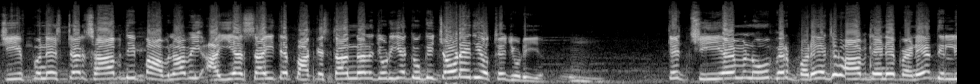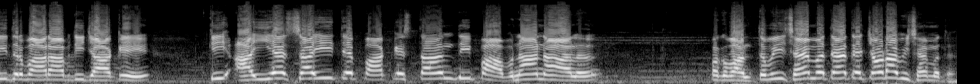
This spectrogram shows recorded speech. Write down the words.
ਚੀਫ ਮਿਨਿਸਟਰ ਸਾਹਿਬ ਦੀ ਭਾਵਨਾ ਵੀ ਆਈਐਸਆਈ ਤੇ ਪਾਕਿਸਤਾਨ ਨਾਲ ਜੁੜੀ ਹੈ ਕਿਉਂਕਿ ਚੌੜੇ ਦੀ ਉੱਥੇ ਜੁੜੀ ਹੈ ਤੇ ਸੀਐਮ ਨੂੰ ਫਿਰ ਬੜੇ ਜਵਾਬ ਦੇਣੇ ਪੈਣੇ ਆ ਦਿੱਲੀ ਦਰਬਾਰ ਆਪ ਦੀ ਜਾ ਕੇ। ਕਿ ਆਈਐਸਆਈ ਤੇ ਪਾਕਿਸਤਾਨ ਦੀ ਭਾਵਨਾ ਨਾਲ ਭਗਵੰਤ ਵੀ ਸਹਿਮਤ ਹੈ ਤੇ ਚੌੜਾ ਵੀ ਸਹਿਮਤ ਹੈ।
